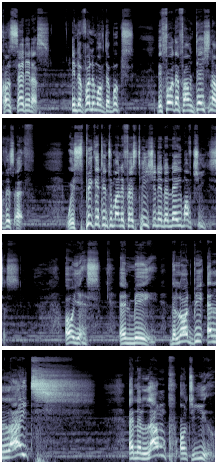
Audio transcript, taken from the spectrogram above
concerning us in the volume of the books before the foundation of this earth. We speak it into manifestation in the name of Jesus. Oh, yes. And may the Lord be a light and a lamp unto you.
